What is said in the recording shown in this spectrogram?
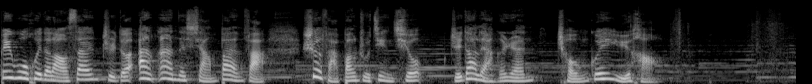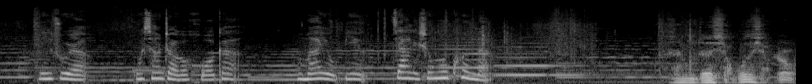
被误会的老三只得暗暗的想办法，设法帮助静秋，直到两个人重归于好。李主任，我想找个活干，我妈有病，家里生活困难。可是你这小骨头小肉的，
